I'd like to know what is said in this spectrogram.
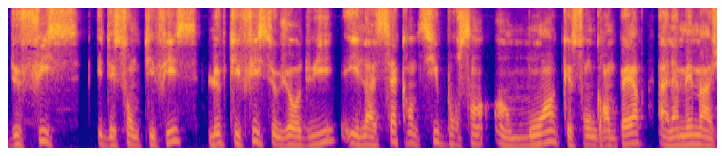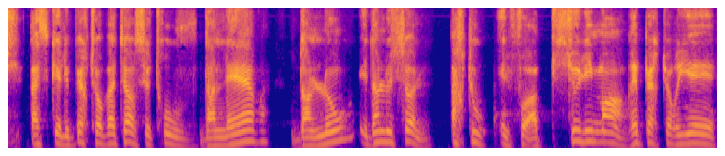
du fils et de son petit-fils. Le petit-fils aujourd'hui, il a 56% en moins que son grand-père à la même âge. Parce que les perturbateurs se trouvent dans l'air, dans l'eau et dans le sol partout. Il faut absolument répertorier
